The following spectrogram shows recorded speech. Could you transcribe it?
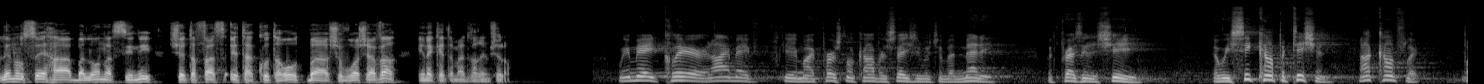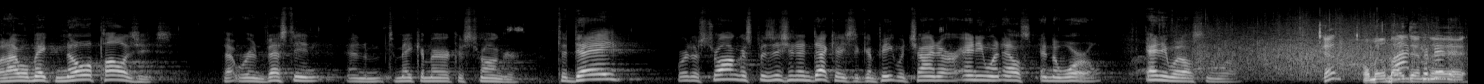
לנושא הבלון הסיני שתפס את הכותרות בשבוע שעבר, הנה קטע מהדברים שלו. We made clear, and I made in my personal conversations, which have been many, with President Xi, that we seek competition, not conflict. But I will make no apologies that we're investing in, to make America stronger. Today, we're in the strongest position in decades to compete with China or anyone else in the world. Anyone else in the world. Ja, onmiddellijk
